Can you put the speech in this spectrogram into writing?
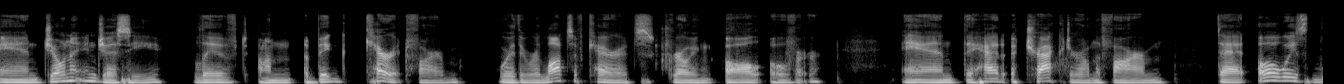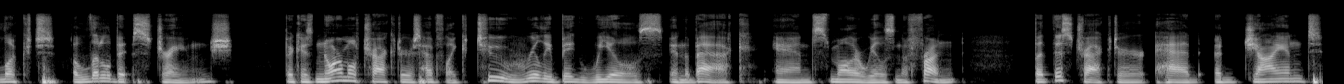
And Jonah and Jesse lived on a big carrot farm where there were lots of carrots growing all over. And they had a tractor on the farm that always looked a little bit strange because normal tractors have like two really big wheels in the back and smaller wheels in the front. But this tractor had a giant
